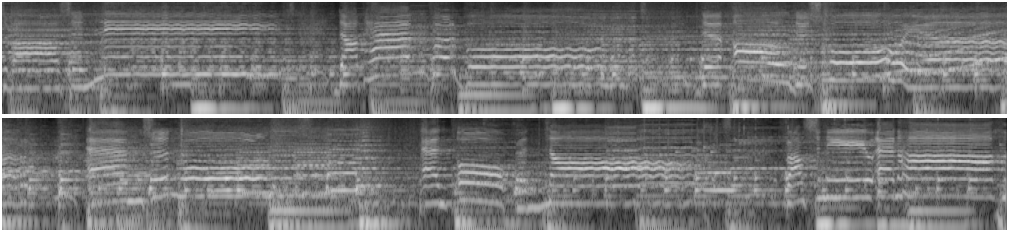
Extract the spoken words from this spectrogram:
Het was een lied dat hem verbond. De oude schooier en zijn mond. En op een nacht van sneeuw en hagel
